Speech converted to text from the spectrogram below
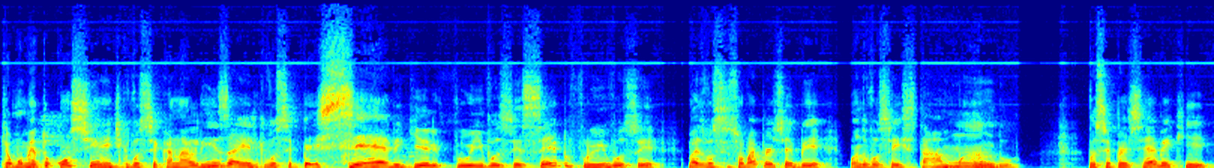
que é o momento consciente que você canaliza ele, que você percebe que ele flui em você, sempre flui em você, mas você só vai perceber quando você está amando você percebe que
